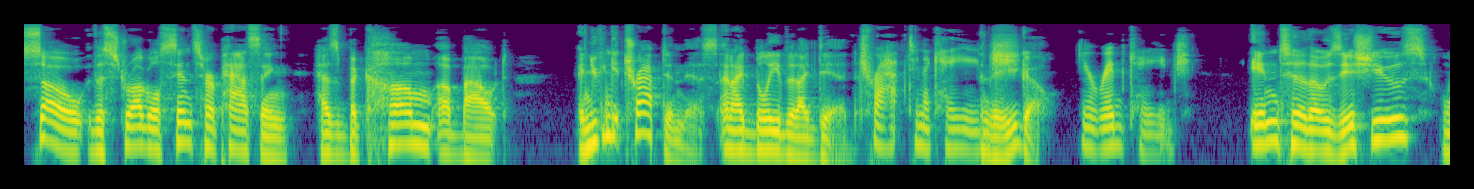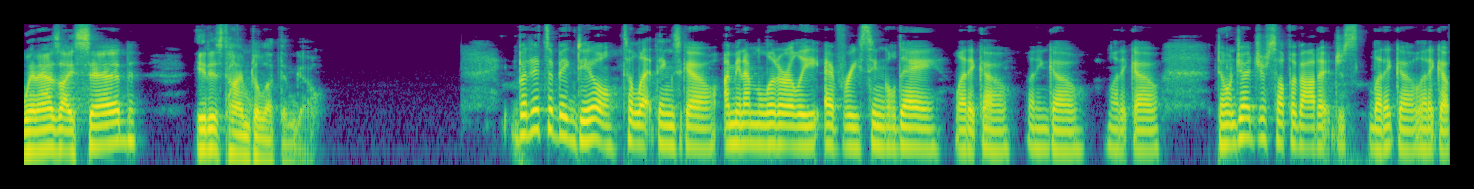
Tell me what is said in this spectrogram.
So the struggle since her passing has become about, and you can get trapped in this, and I believe that I did. Trapped in a cage. And there you go. Your rib cage. Into those issues when, as I said, it is time to let them go. But it's a big deal to let things go. I mean, I'm literally every single day, let it go, letting go, let it go. Don't judge yourself about it. Just let it go, let it go.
